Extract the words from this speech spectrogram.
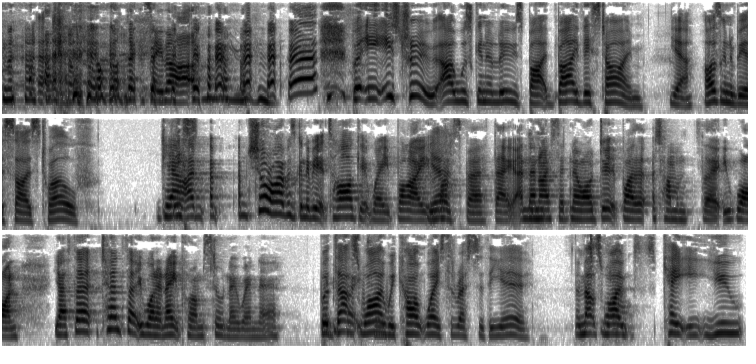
don't say that. But it is true. I was going to lose by by this time. Yeah. I was going to be a size twelve. Yeah, This- I'm, I'm, I'm sure I was going to be at target weight by Yeah. Ruth's birthday, and then I said no, I'll do it by the time I'm 31. Yeah, thir- turned 31 in April. I'm still nowhere near. But that's why we can't waste the rest of the year. And that's why, Yes. Katy, you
